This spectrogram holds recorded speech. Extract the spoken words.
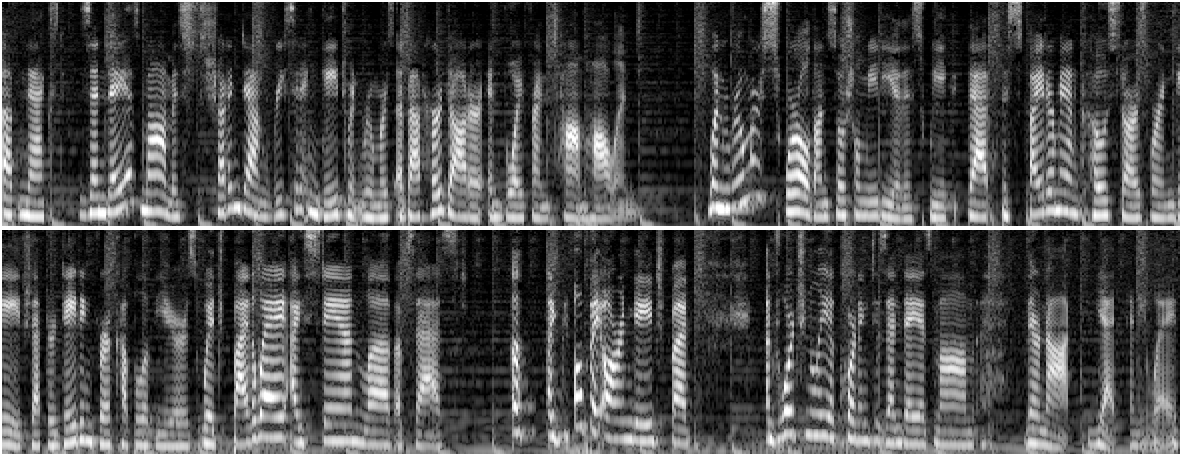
Up next, Zendaya's mom is shutting down recent engagement rumors about her daughter and boyfriend Tom Holland. When rumors swirled on social media this week that the Spider Man co stars were engaged after dating for a couple of years, which, by the way, I stand, love, obsessed. I hope they are engaged, but unfortunately, according to Zendaya's mom, they're not yet anyway.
